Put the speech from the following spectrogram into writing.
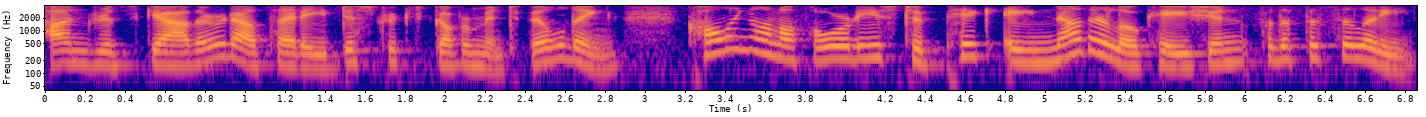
Hundreds gathered outside a district government building, calling on authorities to pick another location for the facility.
